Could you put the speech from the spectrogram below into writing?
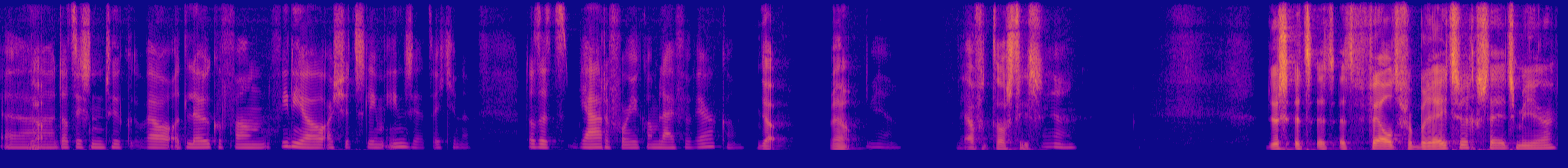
Ja. dat is natuurlijk wel het leuke van video als je het slim inzet. Dat, je, dat het jaren voor je kan blijven werken. Ja, ja. Ja, ja, fantastisch. ja. Dus het, het, het veld verbreedt zich steeds meer.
